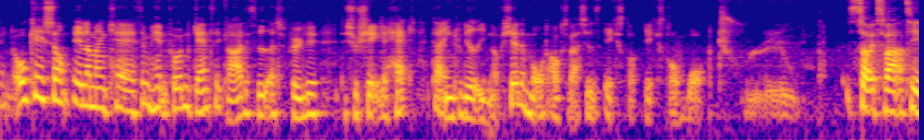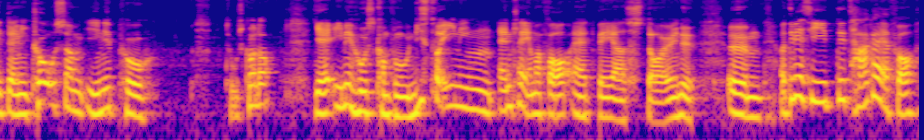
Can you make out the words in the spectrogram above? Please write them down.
en okay sum, eller man kan simpelthen få den ganske gratis ved at selvfølgelig det sociale hack, der er inkluderet i den officielle Mort Auxversides ekstra, ekstra walkthrough. Så et svar til Danny K., som inde på To sekunder. Ja, inde hos Komponistforeningen anklager mig for at være støjende. Øhm, og det vil jeg sige, det takker jeg for.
